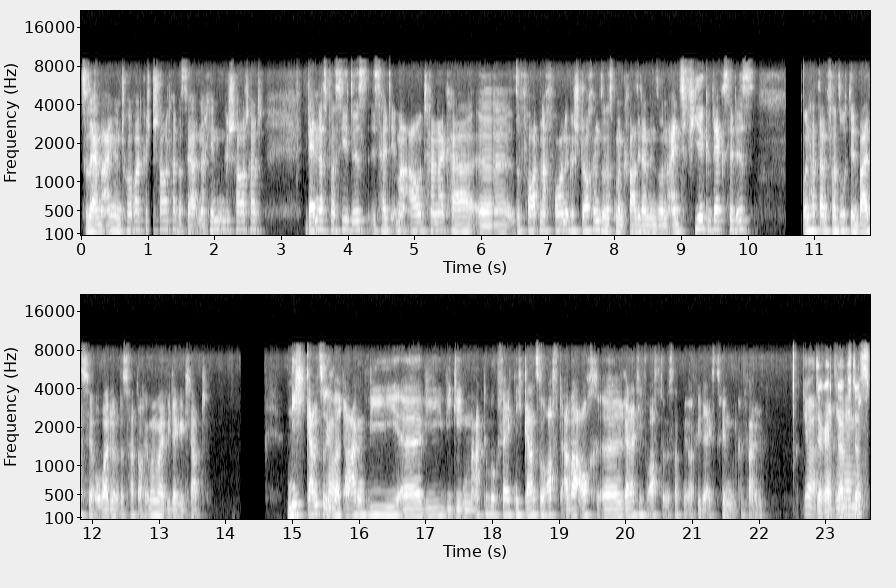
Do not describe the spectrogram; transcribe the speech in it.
zu seinem eigenen Torwart geschaut hat, dass er halt nach hinten geschaut hat. Wenn das passiert ist, ist halt immer Ao Tanaka äh, sofort nach vorne gestochen, sodass man quasi dann in so ein 1-4 gewechselt ist und hat dann versucht, den Ball zu erobern. Und das hat auch immer mal wieder geklappt. Nicht ganz so ja. überragend wie, äh, wie, wie gegen Magdeburg, vielleicht nicht ganz so oft, aber auch äh, relativ oft. Und das hat mir auch wieder extrem gut gefallen. Ja, Direkt also man muss das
